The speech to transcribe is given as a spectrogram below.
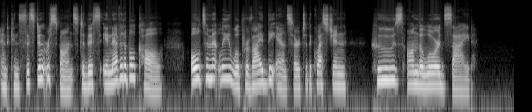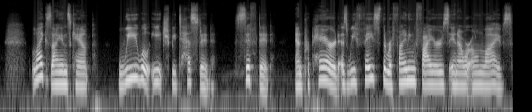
and consistent response to this inevitable call ultimately will provide the answer to the question Who's on the Lord's side? Like Zion's camp, we will each be tested, sifted, and prepared as we face the refining fires in our own lives.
